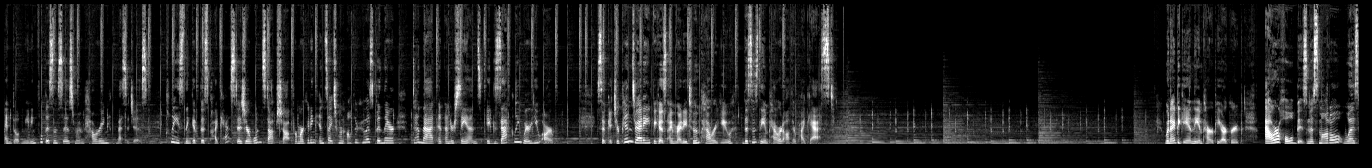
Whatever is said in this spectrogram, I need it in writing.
and build meaningful businesses from empowering messages. Please think of this podcast as your one stop shop for marketing insights from an author who has been there, done that, and understands exactly where you are so get your pins ready because I'm ready to empower you. This is the Empowered Author Podcast. When I began the Empower PR group, our whole business model was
